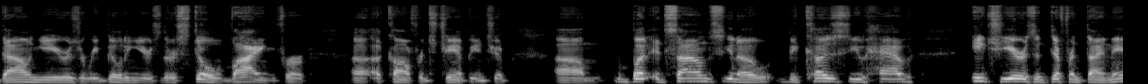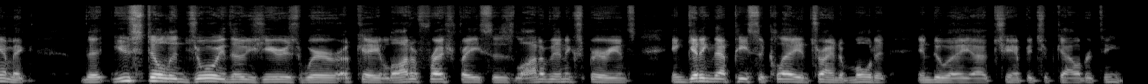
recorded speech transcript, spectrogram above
down years or rebuilding years, they're still vying for uh, a conference championship. Um, but it sounds, you know, because you have each year is a different dynamic that you still enjoy those years where okay a lot of fresh faces a lot of inexperience and getting that piece of clay and trying to mold it into a, uh, championship caliber team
